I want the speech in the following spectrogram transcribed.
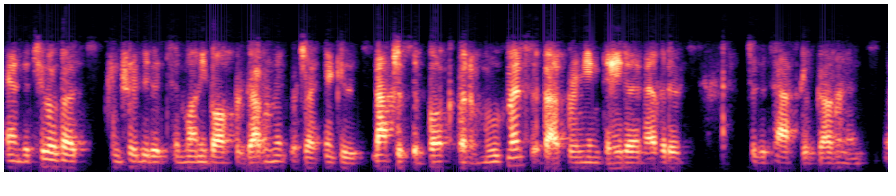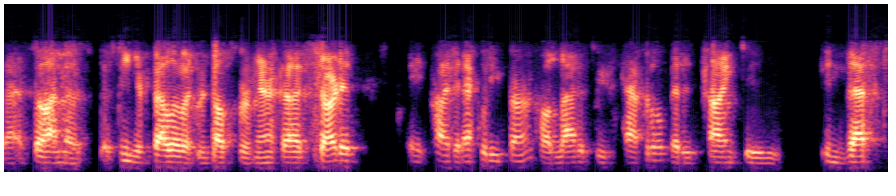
And the two of us contributed to Moneyball for Government, which I think is not just a book, but a movement about bringing data and evidence to the task of governance. Uh, so I'm a, a, senior fellow at Results for America. I've started a private equity firm called Latitude Capital that is trying to invest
